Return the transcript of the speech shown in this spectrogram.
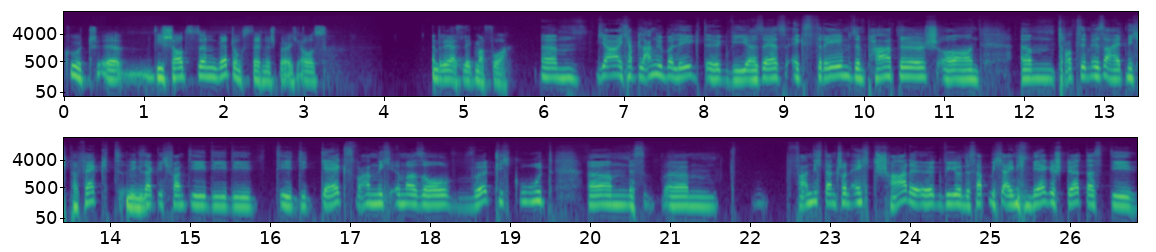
Gut, äh, wie schaut es denn wertungstechnisch bei euch aus? Andreas, leg mal vor. Ähm, ja, ich habe lange überlegt irgendwie. Also er ist extrem sympathisch und ähm, trotzdem ist er halt nicht perfekt. Wie mhm. gesagt, ich fand die, die, die, die, die Gags waren nicht immer so wirklich gut. Ähm, das ähm, fand ich dann schon echt schade irgendwie und es hat mich eigentlich mehr gestört, dass die,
